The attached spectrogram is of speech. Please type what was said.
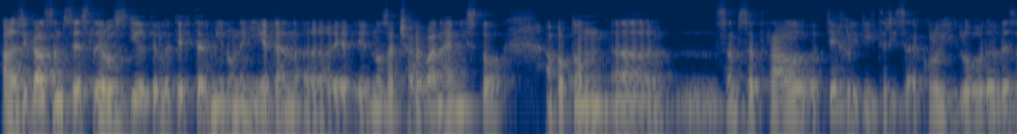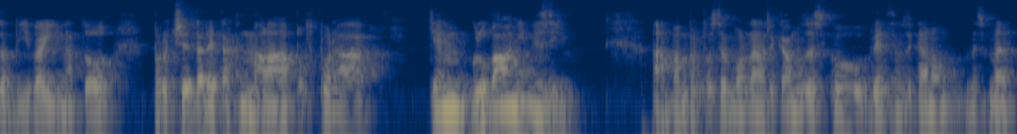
Ale říkal jsem si, jestli rozdíl těchto těch termínů není jeden, eh, jedno začarované místo. A potom eh, jsem se ptal těch lidí, kteří se ekologií dlouhodobě zabývají na to, proč je tady tak malá podpora těm globálním vizím. A pan profesor Moldán říká mozeskou věc, on říká, no my, jsme,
